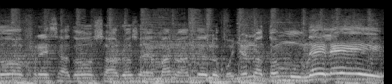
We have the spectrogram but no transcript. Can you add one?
todo fresa, todo sabroso, hermano. Ando los poñuelos a todo el mundo. ¡Lele!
